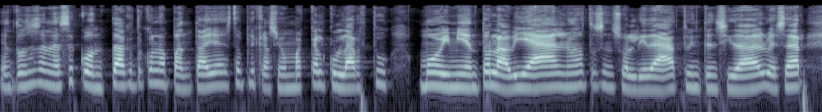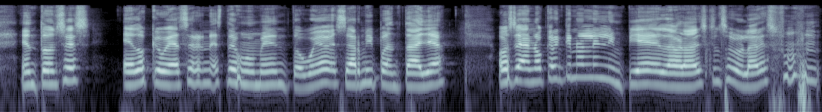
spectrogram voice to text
Entonces en ese contacto con la pantalla, esta aplicación va a calcular tu movimiento labial, ¿no? Tu sensualidad, tu intensidad al besar. Entonces es lo que voy a hacer en este momento. Voy a besar mi pantalla. O sea, no creen que no le limpié. La verdad es que el celular es un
